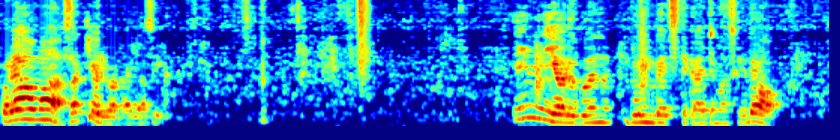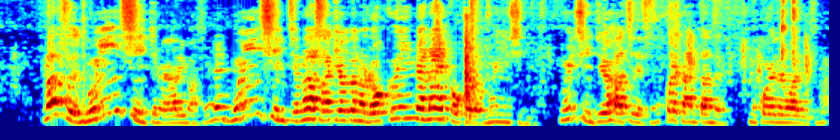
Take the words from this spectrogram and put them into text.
これはまあ、さっきよりわかりやすいか。因による分分別って書いてますけど、まず、無因心っていうのがありますよね。無因心っていうのは先ほどの録音がない心、無因心。無因心18ですね。これ簡単です。もうこれで終わりですね。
